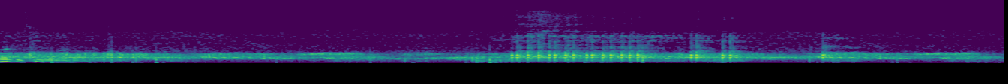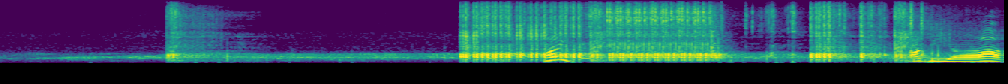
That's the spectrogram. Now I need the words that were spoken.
Ладно, с ним надо. Ay! Abi ya.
